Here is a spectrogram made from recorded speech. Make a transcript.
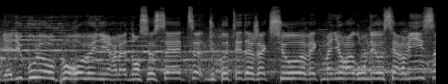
Il y a du boulot pour revenir là dans ce set du côté d'Ajaccio avec Manu Ragondé au service.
